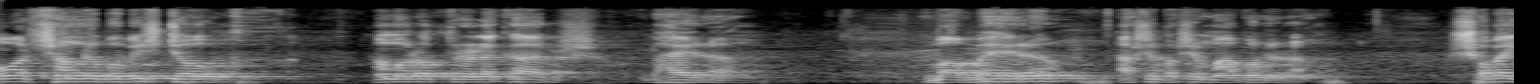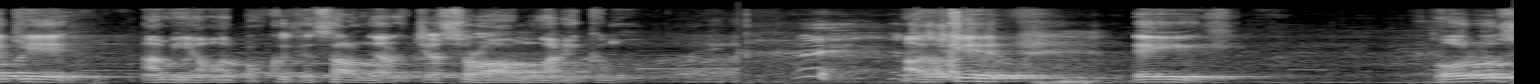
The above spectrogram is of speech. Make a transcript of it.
আমার সামনে উপবিষ্ট আমার অত্র এলাকার ভাইয়েরা বা ভাইয়েরা আশেপাশে মা বোনেরা, সবাইকে আমি আমার পক্ষ থেকে সালাম জানাচ্ছি। আসসালামু আলাইকুম। আজকের এই ওরস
